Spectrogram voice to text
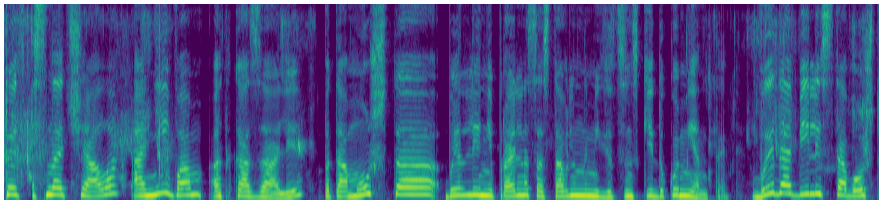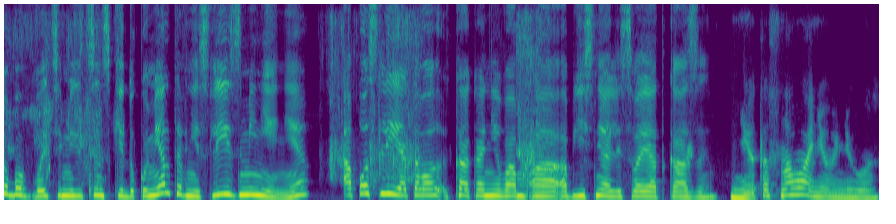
То есть сначала они вам отказали, потому что были неправильно составлены медицинские документы. Вы добились того, чтобы в эти медицинские документы внесли изменения. А после этого, как они вам а, объясняли свои отказы? Нет оснований у него.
